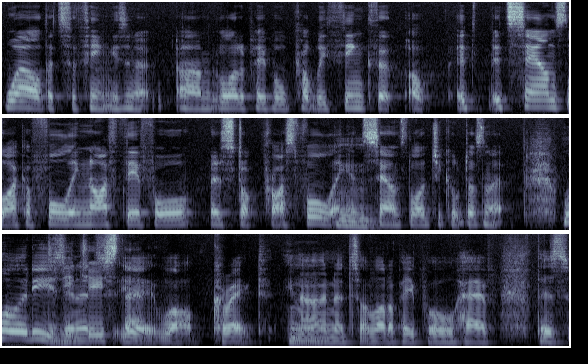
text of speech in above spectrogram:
Well, that's the thing, isn't it? Um, a lot of people probably think that oh, it, it sounds like a falling knife, therefore a stock price falling. It sounds logical, doesn't it? Well, it is, and it's that. yeah, well, correct. You know, and it's a lot of people have. There's,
